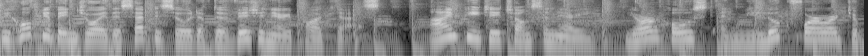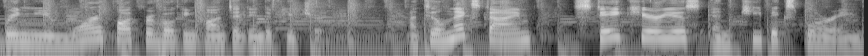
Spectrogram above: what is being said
We hope you've enjoyed this episode of the Visioneri Podcast. I'm PJ Tiongson-Neri, your host, and we look forward to bringing you more thought provoking content in the future. Until next time, stay curious and keep exploring.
